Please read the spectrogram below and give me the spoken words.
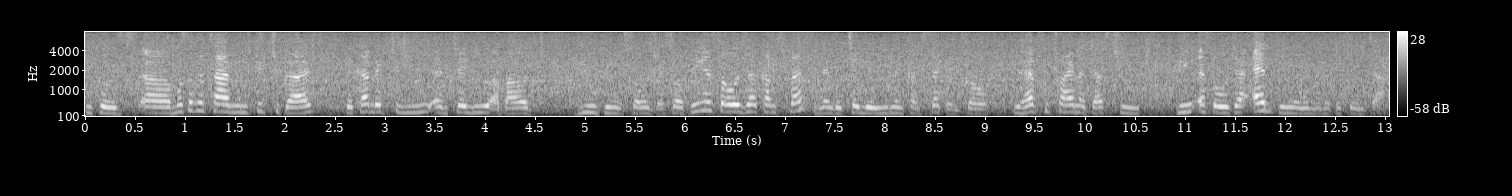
because uh, most of the time when you speak to guys, they come back to you and tell you about you being a soldier. So being a soldier comes first and then they tell you a woman comes second. So you have to try and adjust to being a soldier and being a woman at the same time.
